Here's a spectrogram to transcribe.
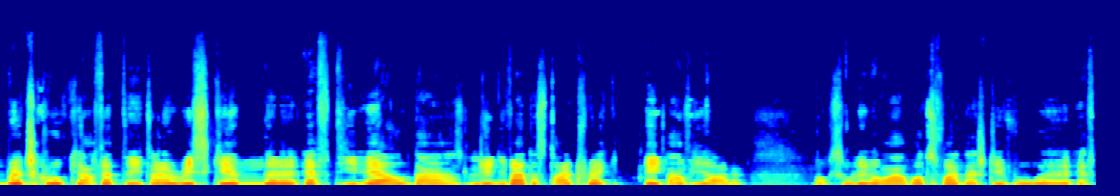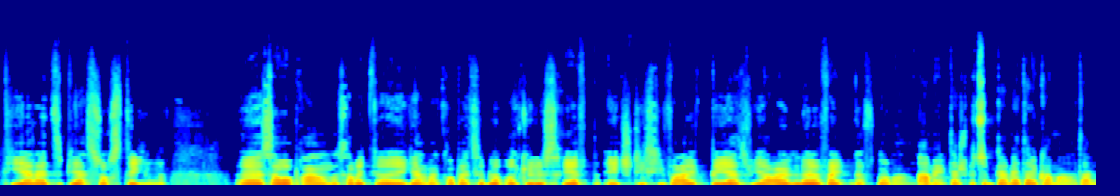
Bridge Crew, qui en fait est un reskin de FTL dans l'univers de Star Trek et en VR. Donc, si vous voulez vraiment avoir du fun, achetez-vous FTL à 10$ sur Steam. Ça va prendre, ça va être également compatible Oculus Rift, HTC Vive, PSVR le 29 novembre. En même temps, je peux-tu me permettre un commentaire?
